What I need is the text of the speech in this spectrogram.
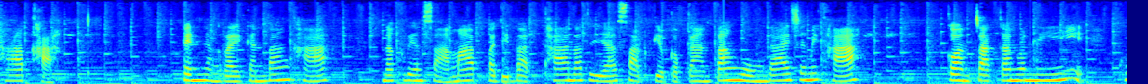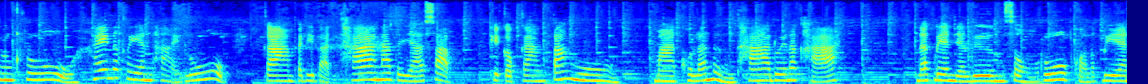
ภาพค่ะ เป็นอย่างไรกันบ้างคะ นักเรียนสามารถปฏิบัติท่านาฏยศัพท์เกี่ยวกับการตั้งวงได้ใช่ไหมคะ ก่อนจากกันวันนี้ คุณครูให้นักเรียนถ่ายรูป การปฏิบัติท่านาฏยศัพท์ เกี่ยวกับการตั้งวง มาคนละหนึ่งท่าด้วยนะคะ นักเรียนอย่าลืมส่งรูปของนักเรียน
